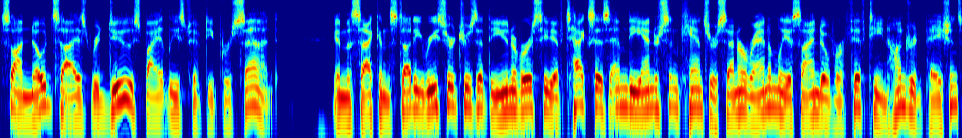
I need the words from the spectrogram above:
saw node size reduced by at least 50%. In the second study, researchers at the University of Texas MD Anderson Cancer Center randomly assigned over 1,500 patients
